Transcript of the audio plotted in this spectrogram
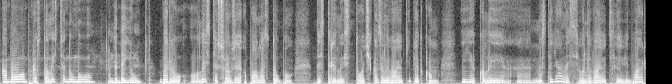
або просто листя дубу додаю. Беру листя, що вже опало з дубу, десь три листочка, заливаю кип'ятком і коли е, настоялась, виливаю цей відвар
